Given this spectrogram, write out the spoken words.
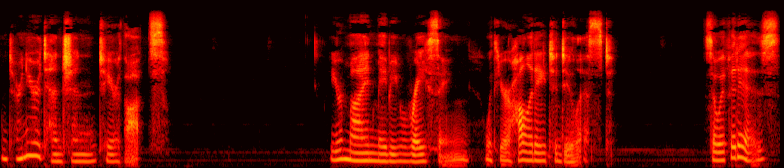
And turn your attention to your thoughts. Your mind may be racing with your holiday to do list. So, if it is,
